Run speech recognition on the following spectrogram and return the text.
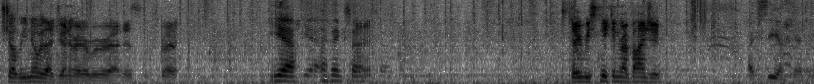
Shelby, you know where that generator we were at is, right? Yeah, I think so. Alright. They're gonna be sneaking right behind you. I see him, Cameron.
